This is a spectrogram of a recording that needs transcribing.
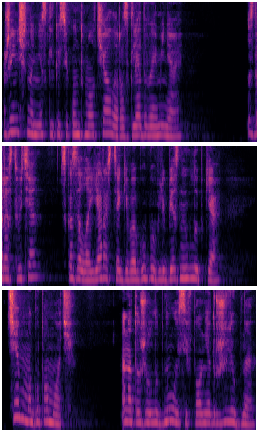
женщина несколько секунд молчала, разглядывая меня. «Здравствуйте», — сказала я, растягивая губы в любезной улыбке. «Чем могу помочь?» Она тоже улыбнулась и вполне дружелюбно.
